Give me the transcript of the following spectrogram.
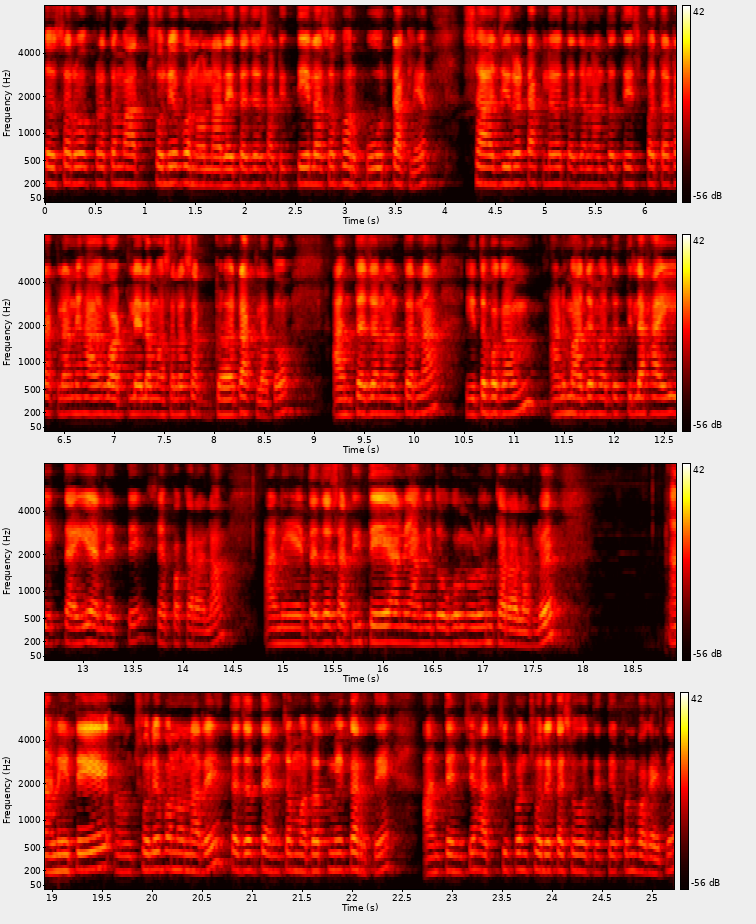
तर सर्वप्रथम आज छोले बनवणार आहे. त्याच्यासाठी तेल असं भरपूर टाकले. सहा जिरं टाकलं त्याच्यानंतर तेजपत्ता टाकला आणि हा वाटलेला मसाला सगळा टाकला तो. आणि त्याच्यानंतर ना इथं बघा आणि माझ्या मदतीला हाई एक ताई आले ते स्वयंपाक करायला आणि त्याच्यासाठी ते आणि आम्ही दोघं मिळून करायला लागलो आहे आणि ते छोले बनवणार आहे. त्याच्यात त्यांच्या मदत मी करते. आणि त्यांचे हातची पण छोले कसे होते ते पण बघायचे.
